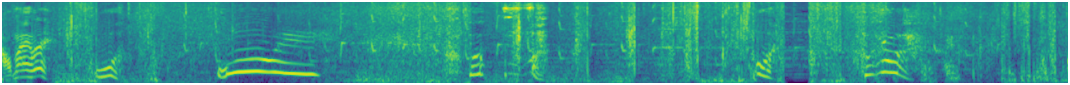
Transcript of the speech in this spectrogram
เอาแม่งเลยอู้อู้ยอุ๊บอู้อู้ไป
